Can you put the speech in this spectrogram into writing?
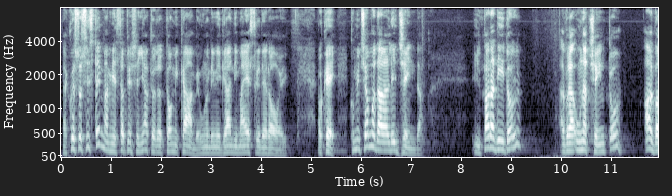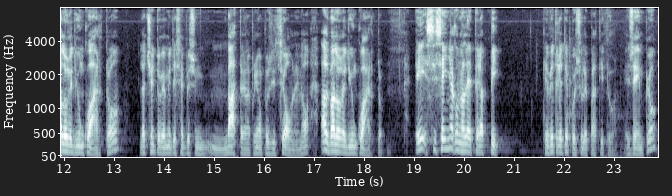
Eh, questo sistema mi è stato insegnato da Tommy Campbell, uno dei miei grandi maestri d'eroi. Ok, cominciamo dalla leggenda. Il paradiddle avrà un accento al valore di un quarto, l'accento ovviamente sempre su battere la prima posizione, no? al valore di un quarto, e si segna con la lettera P, che vedrete poi sulle partiture. Esempio.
